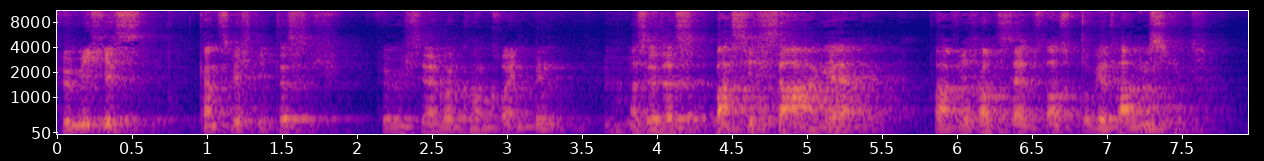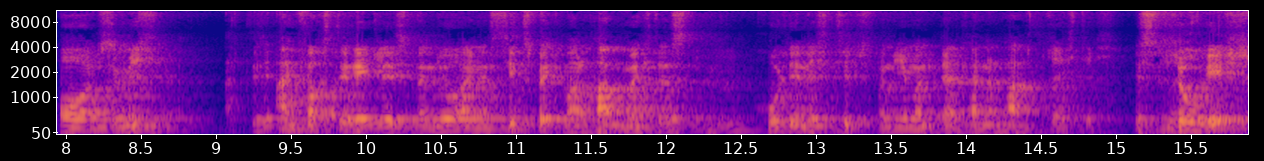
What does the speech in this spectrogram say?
für mich ist ganz wichtig, dass ich für mich selber konkurrent bin. Mhm. Also das, was ich sage, darf ich auch selbst ausprobiert haben. Absolut. Und für mich, die einfachste Regel ist, wenn du einen Sixpack mal haben möchtest, Mhm. Hol dir nicht Tipps von jemandem, der keinen hat. Richtig. Ist logisch,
